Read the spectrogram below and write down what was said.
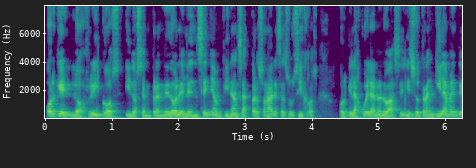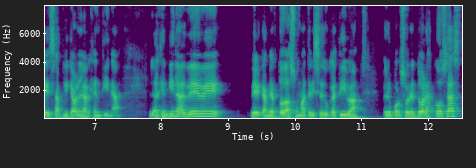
¿Por qué los ricos y los emprendedores le enseñan finanzas personales a sus hijos? Porque la escuela no lo hace. Y eso tranquilamente es aplicable en la Argentina. La Argentina debe, debe cambiar toda su matriz educativa, pero por sobre todas las cosas,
